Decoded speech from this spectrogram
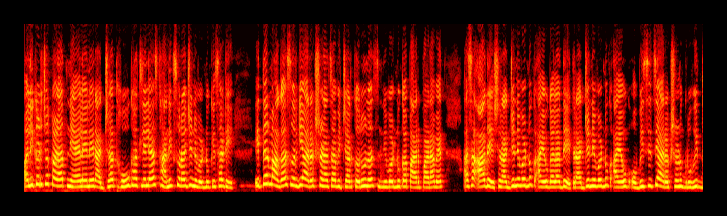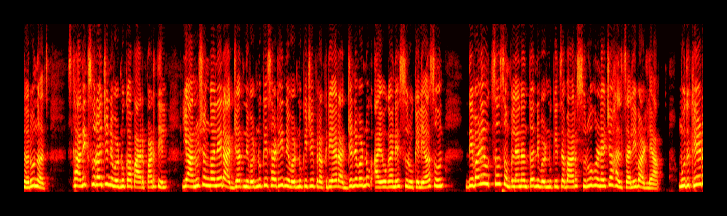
अलीकडच्या काळात न्यायालयाने राज्यात होऊ घातलेल्या स्थानिक स्वराज्य निवडणुकीसाठी इतर मागासवर्गीय आरक्षणाचा विचार करूनच निवडणुका पार पाडाव्यात असा आदेश राज्य निवडणूक आयोगाला देत राज्य निवडणूक आयोग ओबीसीचे आरक्षण गृहीत धरूनच स्थानिक स्वराज्य निवडणुका पार पाडतील. या अनुषंगाने राज्यात निवडणुकीसाठी निवडणुकीची प्रक्रिया राज्य निवडणूक आयोगाने सुरू केली असून दिवाळी उत्सव संपल्यानंतर निवडणुकीचा बार सुरू होण्याच्या हालचाली वाढल्या. मुदखेड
